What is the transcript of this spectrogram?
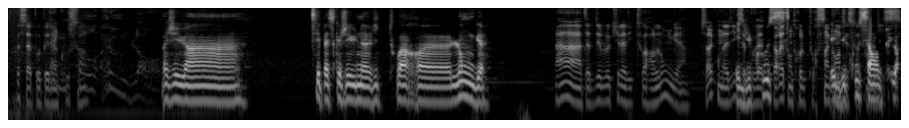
Pourquoi ça a popé d'un coup ça Lord. Moi j'ai eu un. C'est parce que j'ai eu une victoire euh, longue. Ah, t'as débloqué la victoire longue. C'est vrai qu'on a dit que Et ça du pouvait coup, apparaître entre le tour 50 et, du coup, ça 70. enclenche-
